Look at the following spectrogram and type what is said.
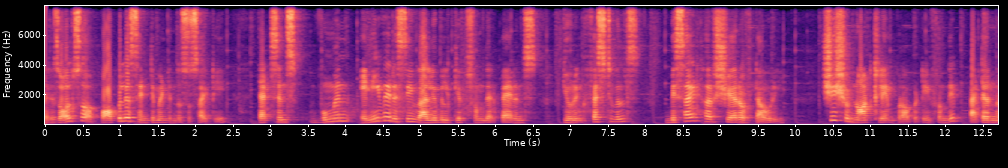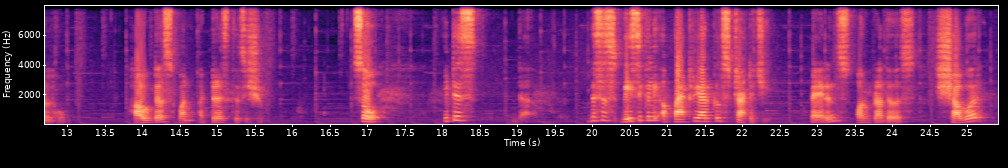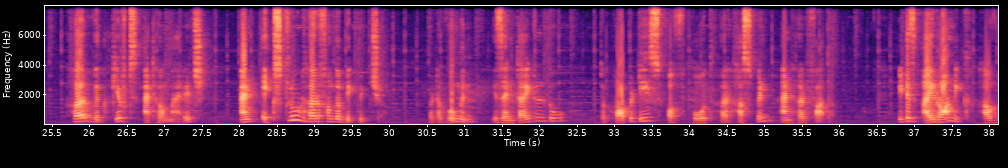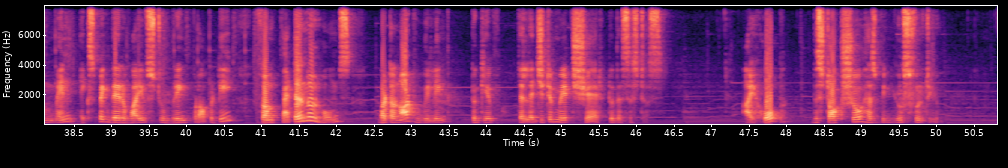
There is also a popular sentiment in the society that since women anyway receive valuable gifts from their parents during festivals, beside her share of dowry, she should not claim property from the paternal home. How does one address this issue? So, it is uh, this is basically a patriarchal strategy. Parents or brothers shower her with gifts at her marriage and exclude her from the big picture. But a woman is entitled to the properties of both her husband and her father. It is ironic how men expect their wives to bring property from paternal homes but are not willing to give the legitimate share to the sisters. I hope this talk show has been useful to you.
